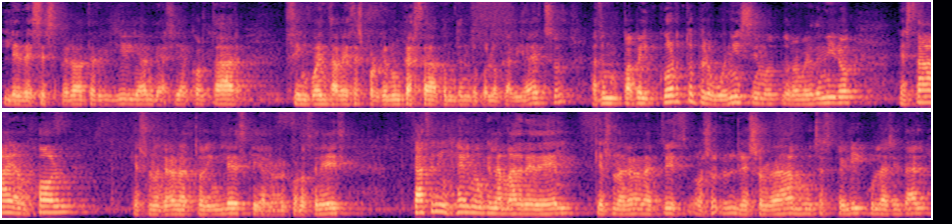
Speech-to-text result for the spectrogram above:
le desesperó a Terry Gilliam, le hacía cortar 50 veces porque nunca estaba contento con lo que había hecho. Hace un papel corto pero buenísimo Robert De Niro. Está Ian Holm, que es un gran actor inglés, que ya lo reconoceréis. Catherine Hellman, que es la madre de él, que es una gran actriz, le sonará muchas películas y tal.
